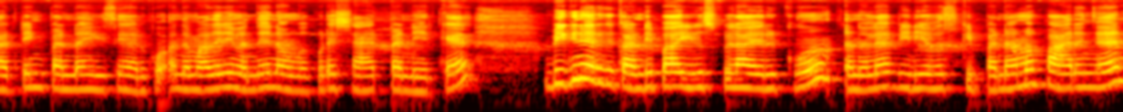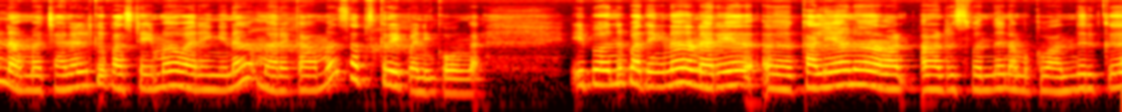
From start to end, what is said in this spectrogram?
கட்டிங் பண்ணால் ஈஸியாக இருக்கும்? அந்த மாதிரி வந்து நான் உங்கள் கூட ஷேர் பண்ணியிருக்கேன். பிகினருக்கு கண்டிப்பாக யூஸ்ஃபுல்லாக இருக்கும். அதனால் வீடியோவை ஸ்கிப் பண்ணாமல் பாருங்கள் நம்ம சேனலுக்கு ஃபஸ்ட் டைமாக வரீங்கன்னா மறக்காமல் சப்ஸ்கிரைப் பண்ணிக்கோங்க. இப்போ வந்து பார்த்திங்கன்னா நிறைய கல்யாண ஆர்டர்ஸ் வந்து நமக்கு வந்திருக்கு.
